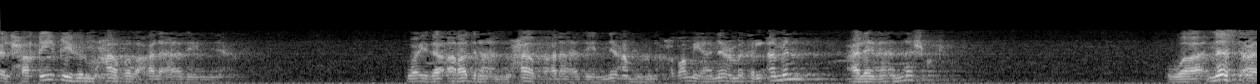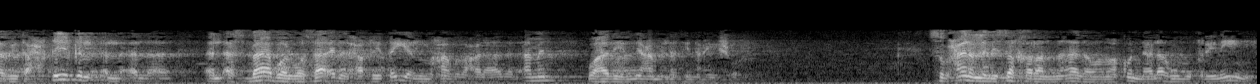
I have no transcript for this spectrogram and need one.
الحقيقي في المحافظة على هذه النعم. وإذا أردنا أن نحافظ على هذه النعم ومن أعظمها نعمة الأمن علينا أن نشكر. ونسعى بتحقيق الأسباب والوسائل الحقيقية للمحافظة على هذا الأمن وهذه النعم التي نعيشها. سبحان الذي سخر لنا هذا وما كنا له مقرنين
